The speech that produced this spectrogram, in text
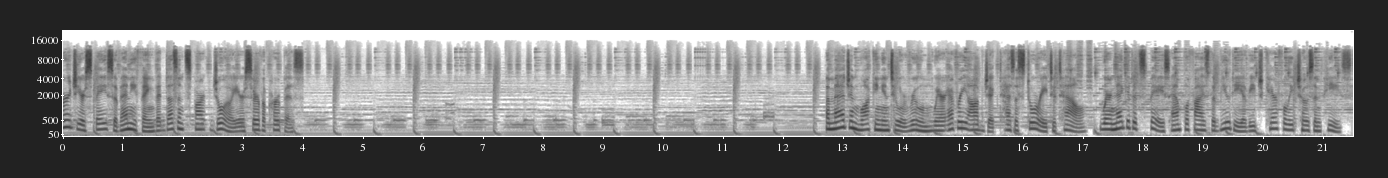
Purge your space of anything that doesn't spark joy or serve a purpose. Imagine walking into a room where every object has a story to tell, where negative space amplifies the beauty of each carefully chosen piece.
